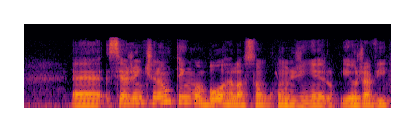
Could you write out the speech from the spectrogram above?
É, se a gente não tem uma boa relação com o dinheiro, e eu já vi.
